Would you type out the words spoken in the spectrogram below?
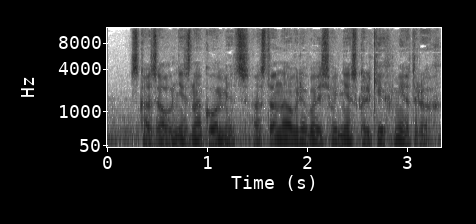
– сказал незнакомец, останавливаясь в нескольких метрах.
